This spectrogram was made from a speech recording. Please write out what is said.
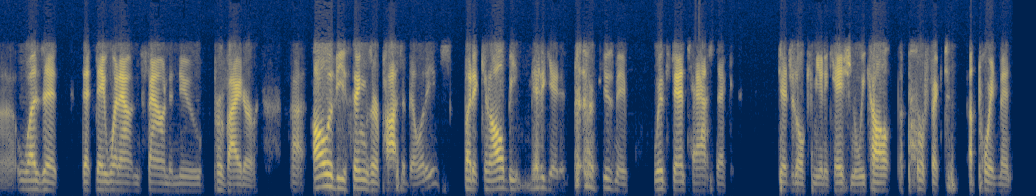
Uh, was it that they went out and found a new provider? Uh, all of these things are possibilities, but it can all be mitigated, excuse me, with fantastic digital communication. We call the perfect appointment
